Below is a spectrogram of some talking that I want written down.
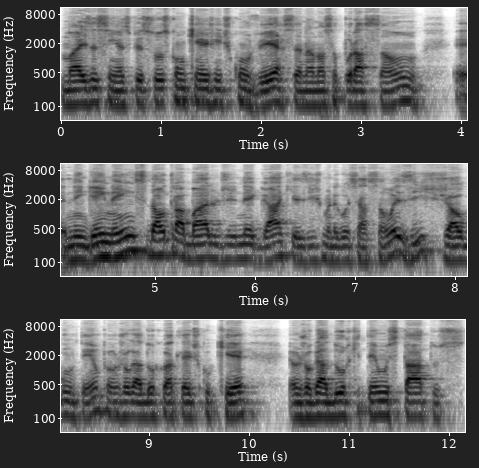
mas assim, as pessoas com quem a gente conversa na nossa apuração, é, ninguém nem se dá o trabalho de negar que existe uma negociação. Existe já há algum tempo, é um jogador que o Atlético quer, é um jogador que tem um status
